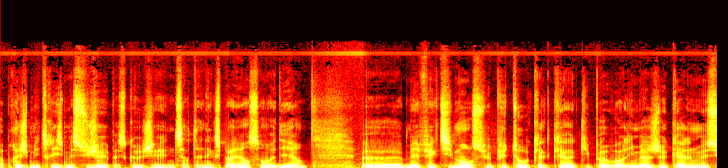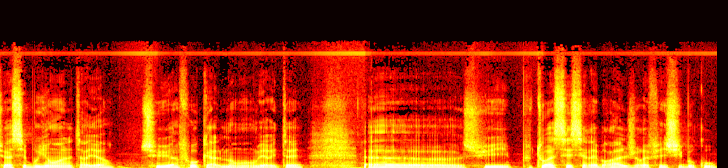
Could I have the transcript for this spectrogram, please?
Après, je maîtrise mes sujets parce que j'ai une certaine expérience, on va dire. Mais effectivement, je suis plutôt quelqu'un qui peut avoir l'image de calme, je suis assez bouillant à l'intérieur. Je suis un faux calme, en en vérité. Je suis plutôt assez cérébral, je réfléchis beaucoup.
